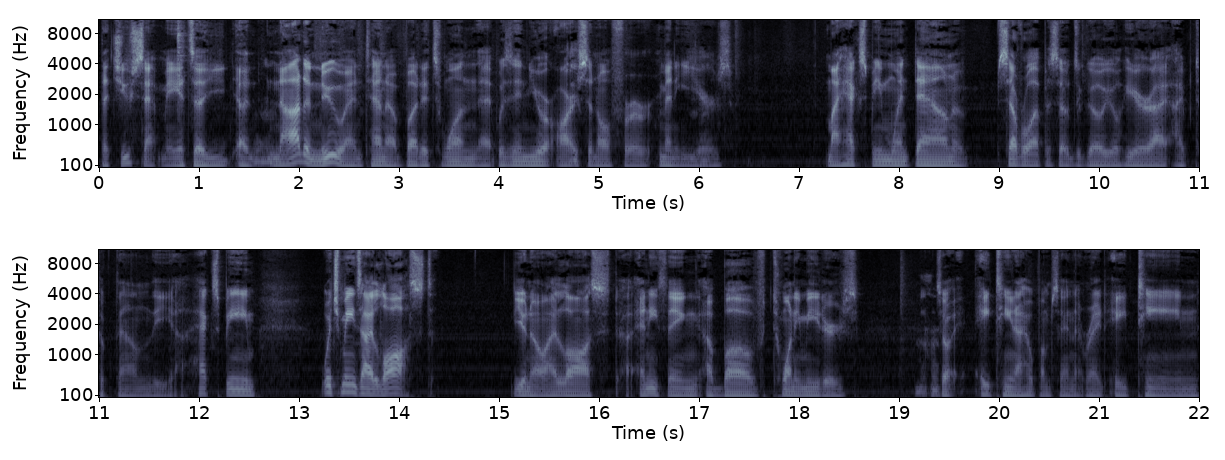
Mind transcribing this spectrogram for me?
that you sent me. It's a, a not a new antenna, but it's one that was in your arsenal for many years. My hex beam went down uh, several episodes ago. You'll hear I, I took down the uh, hex beam, which means I lost. You know, I lost uh, anything above 20 meters. So 18. I hope I'm saying that right. 18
